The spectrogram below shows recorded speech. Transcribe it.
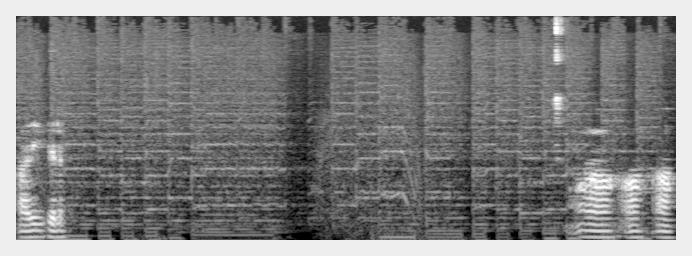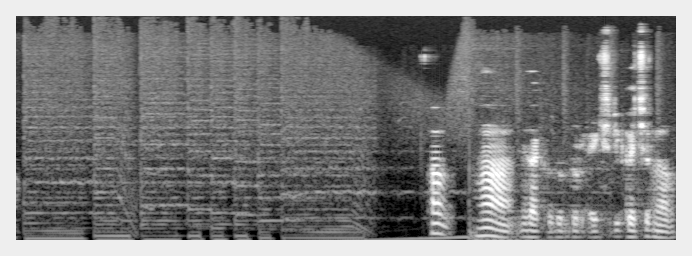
Hadi gidelim. Ha, ha bir dakika dur dur XP kaçırmayalım.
